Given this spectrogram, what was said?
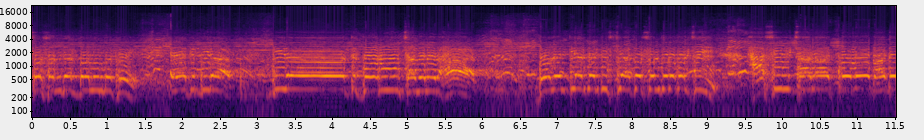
শ্মশানঘাট বালুর মাঠে। এক বিরাট বিরাট গরু ছাগলের হাট। ভলেন্টিয়ারদের দৃষ্টি আকর্ষণ করে বলছি হাসি ছাড়া কোনোভাবে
